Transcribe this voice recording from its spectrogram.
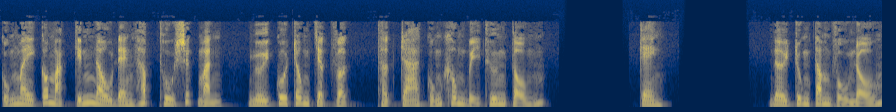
Cũng may có mặt kính nâu đen hấp thu sức mạnh, người cua trong chật vật, thật ra cũng không bị thương tổn. Ken. Nơi trung tâm vụ nổ,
